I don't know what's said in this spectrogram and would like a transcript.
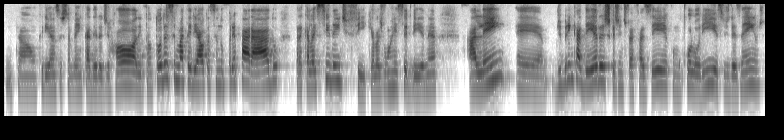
Então, crianças também em cadeira de roda, então todo esse material está sendo preparado para que elas se identifiquem, elas vão receber, né, além é, de brincadeiras que a gente vai fazer, como colorir esses desenhos,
